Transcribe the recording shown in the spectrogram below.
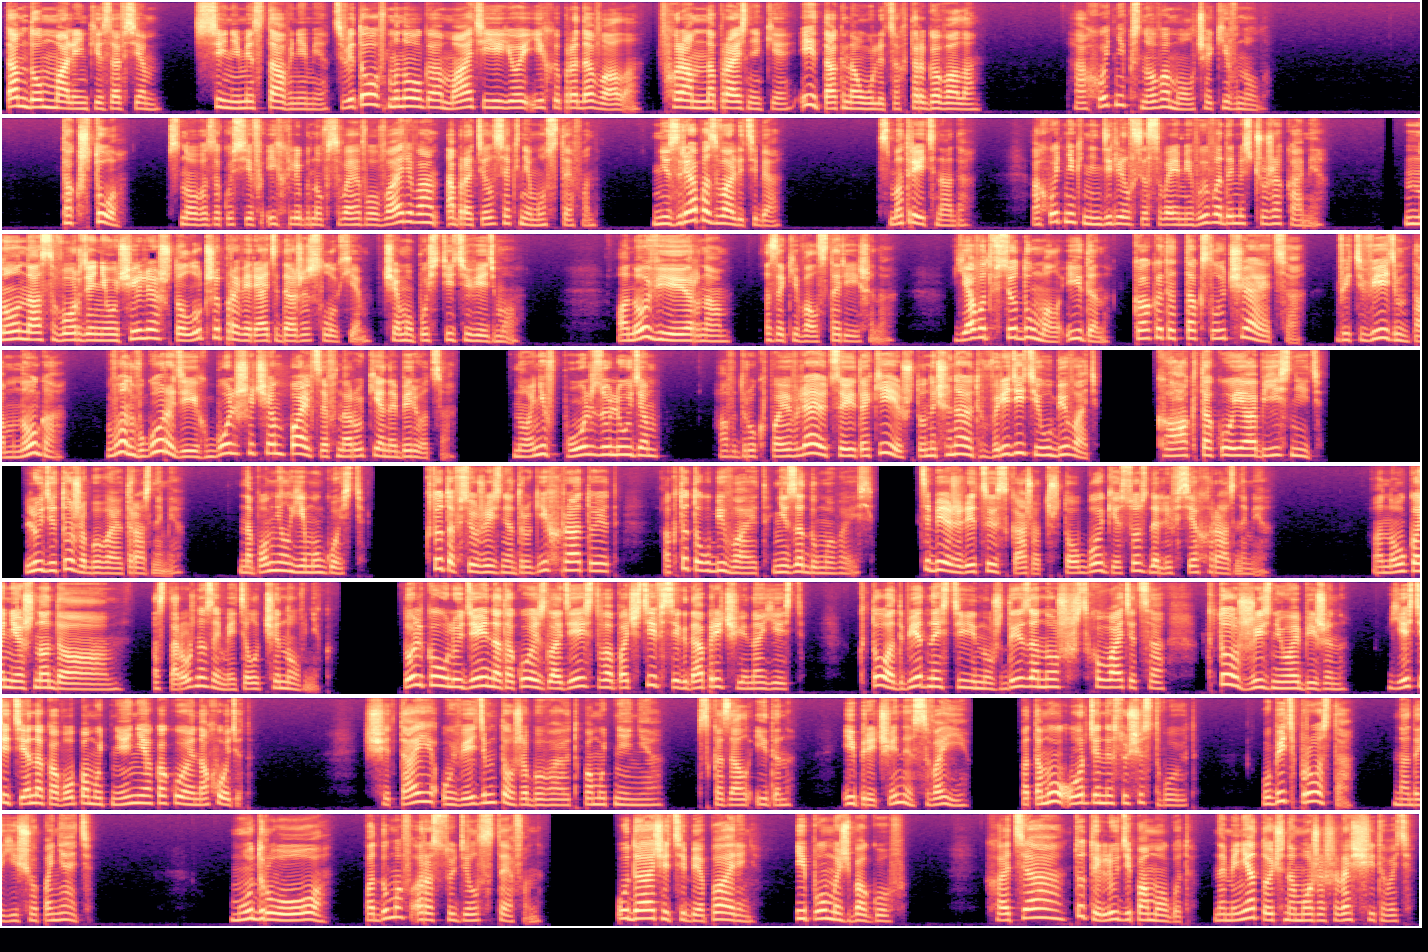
Там дом маленький совсем, с синими ставнями. Цветов много, мать ее их и продавала в храм на празднике и так на улицах торговала. Охотник снова молча кивнул. «Так что?» Снова закусив и хлебнув своего варева, обратился к нему Стефан. «Не зря позвали тебя?» «Смотреть надо». Охотник не делился своими выводами с чужаками. «Но нас в Ордене учили, что лучше проверять даже слухи, чем упустить ведьму». «Оно верно», — закивал старейшина. «Я вот все думал, Иден, как это так случается? Ведь ведьм-то много. Вон в городе их больше, чем пальцев на руке наберется. Но они в пользу людям. А вдруг появляются и такие, что начинают вредить и убивать. Как такое объяснить?» «Люди тоже бывают разными», — напомнил ему гость. «Кто-то всю жизнь о других ратует, а кто-то убивает, не задумываясь. Тебе жрецы скажут, что боги создали всех разными». «А ну, конечно, да», — осторожно заметил чиновник. «Только у людей на такое злодейство почти всегда причина есть. Кто от бедности и нужды за нож схватится, кто жизнью обижен. Есть и те, на кого помутнение какое находит». «Считай, у ведьм тоже бывают помутнения», — сказал Иден. «И причины свои». Потому ордены существуют. Убить просто, надо еще понять. «Мудро!» — подумав, рассудил Стефан. «Удачи тебе, парень, и помощь богов. Хотя тут и люди помогут, на меня точно можешь рассчитывать».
